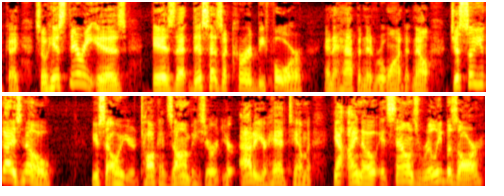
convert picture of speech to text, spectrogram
Okay, so his theory is is that this has occurred before and it happened in Rwanda. Now, just so you guys know, you say, "Oh, you're talking zombies. You're you're out of your head, Tim." Yeah, I know. It sounds really bizarre.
